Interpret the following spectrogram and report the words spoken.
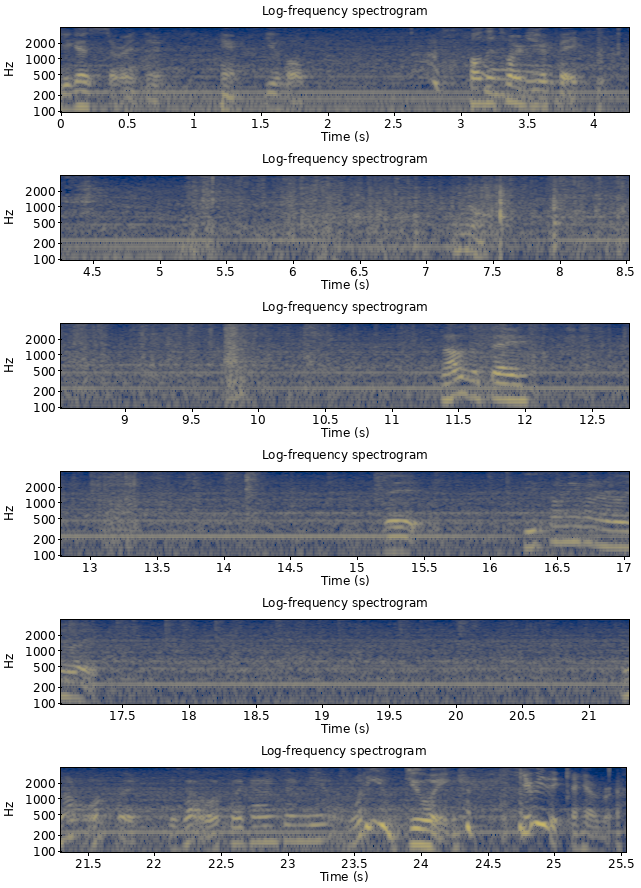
you guys sit right there. Here, you hold. Hold it towards your face. Smells the same. They, these don't even really like. They don't look like. Does that look like anything to you? What are you doing? Give me the camera.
